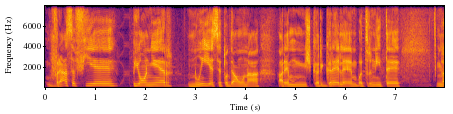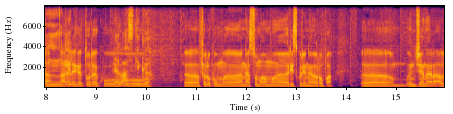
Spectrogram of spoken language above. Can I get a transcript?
vrea să fie pionier, nu iese totdeauna, are mișcări grele, îmbătrânite. Da, mm, are legătură cu elastică. Uh, felul cum uh, ne asumăm uh, riscuri în Europa. În general,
